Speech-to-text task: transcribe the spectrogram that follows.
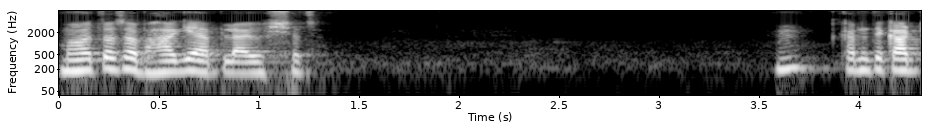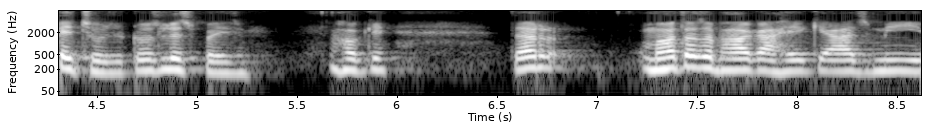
महत्त्वाचा भाग आहे आपल्या आयुष्याचा. कारण ते काटेच होते टोचलेच पाहिजे. ओके तर महत्त्वाचा भाग आहे की आज मी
